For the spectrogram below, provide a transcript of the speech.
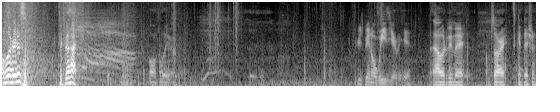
Oh, there he is! Take that! All clear. Who's being all wheezy over here? That would be me. I'm sorry, it's a condition.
